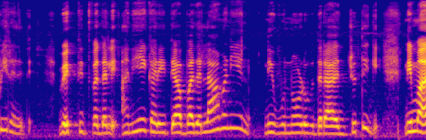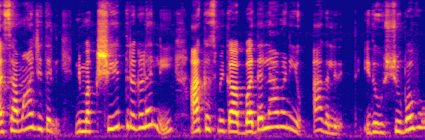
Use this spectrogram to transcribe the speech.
ಬೀರಲಿದೆ. ವ್ಯಕ್ತಿತ್ವದಲ್ಲಿ ಅನೇಕ ರೀತಿಯ ಬದಲಾವಣೆಯನ್ನು ನೀವು ನೋಡುವುದರ ಜೊತೆಗೆ ನಿಮ್ಮ ಸಮಾಜದಲ್ಲಿ, ನಿಮ್ಮ ಕ್ಷೇತ್ರಗಳಲ್ಲಿ ಆಕಸ್ಮಿಕ ಬದಲಾವಣೆಯು ಆಗಲಿದೆ. ಇದು ಶುಭವು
